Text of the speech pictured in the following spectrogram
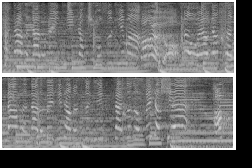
很大很大的飞机上有司机吗？当然有。那我要当很大很大的飞机上的司机，带哥哥飞上天。好。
